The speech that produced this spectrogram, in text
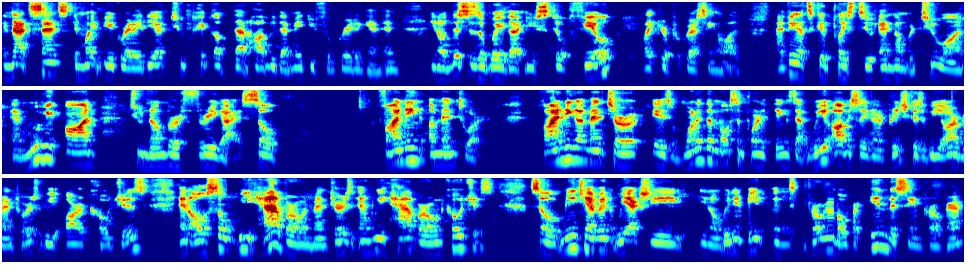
in that sense it might be a great idea to pick up that hobby that made you feel great again. And you know this is a way that you still feel like you're progressing in life. I think that's a good place to end number two on. And moving on to number three guys. So finding a mentor finding a mentor is one of the most important things that we obviously are going to preach because we are mentors, we are coaches, and also we have our own mentors and we have our own coaches. So me and Kevin, we actually, you know, we didn't meet in same program, but we're in the same program,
